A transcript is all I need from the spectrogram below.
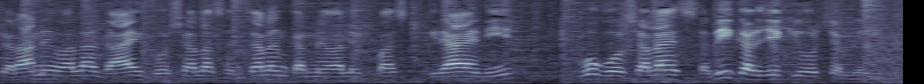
चराने वाला गाय गौशाला संचालन करने वाले के पास किराया नहीं वो गौशालाएँ सभी कर्जे की ओर चल रही है।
